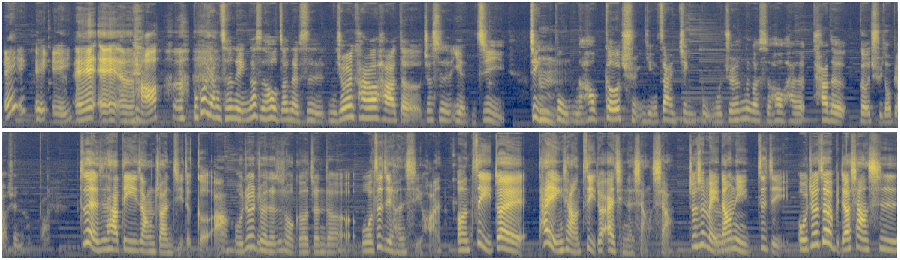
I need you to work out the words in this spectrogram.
哎哎哎哎哎嗯好，不过杨丞琳那时候真的是你就会看到她的就是演技。进步，然后歌曲也在进步。嗯、我觉得那个时候他的他的歌曲都表现的很棒。这也是他第一张专辑的歌啊，我就觉得这首歌真的我自己很喜欢。嗯、呃，自己对他也影响了自己对爱情的想象。就是每当你自己，嗯、我觉得这个比较像是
